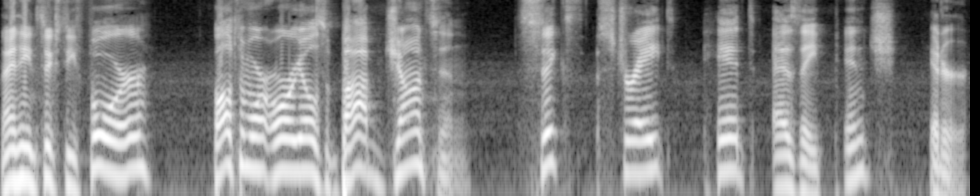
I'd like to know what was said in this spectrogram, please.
1964, Baltimore Orioles Bob Johnson, sixth straight hit as a pinch hitter.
